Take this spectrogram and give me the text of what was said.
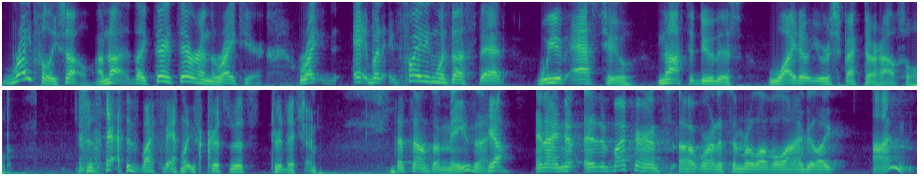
rightfully so. I'm not like they're they're in the right here, right? eh, But fighting with us that we have asked you not to do this. Why don't you respect our household? So that is my family's Christmas tradition. That sounds amazing. Yeah. And I know, and if my parents uh, were on a similar level, and I'd be like, I'm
